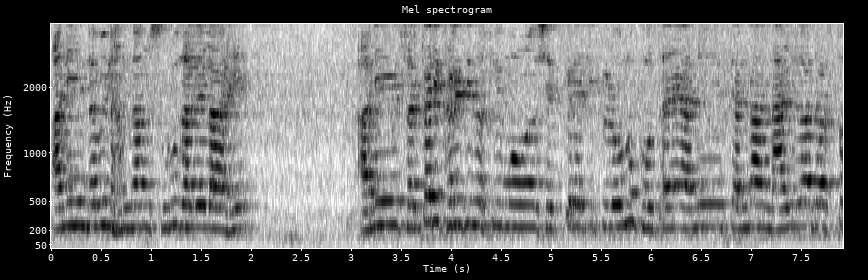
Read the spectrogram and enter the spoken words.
आणि नवीन हंगाम सुरू झालेला आहे. आणि सरकारी खरेदी नसल्यामुळं शेतकऱ्याची पिळवणूक होत आहे आणि त्यांना नाईला जास्त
